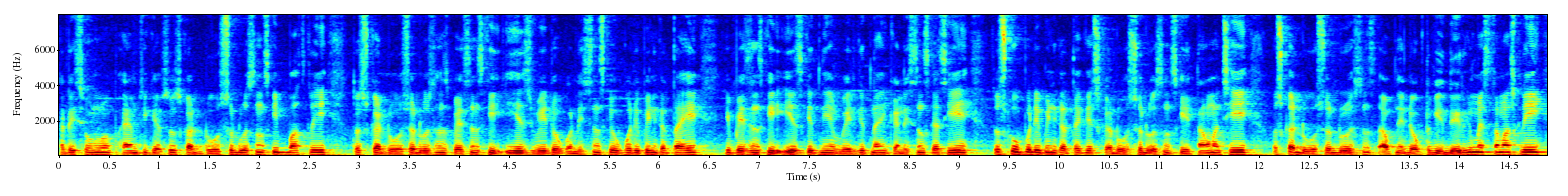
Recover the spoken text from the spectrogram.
thirty seven point five M G capsules का डोज डोशन की बात करें तो उसका डोज डोशन पेशेंट्स की एज वेट और कंडीशंस के ऊपर डिपेंड करता है कि पेशेंट्स की एज कितनी है वेट कितना है कंडीशन कैसी है तो उसके ऊपर डिपेंड करता है कि इसका डोज डोशन कितना होना चाहिए। उसका डोज डोशन अपने डॉक्टर की दीर्घ में इस्तेमाल करें।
